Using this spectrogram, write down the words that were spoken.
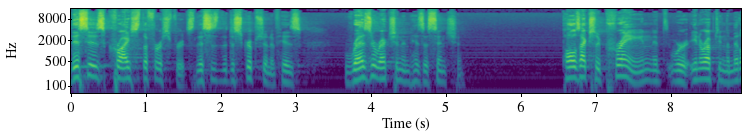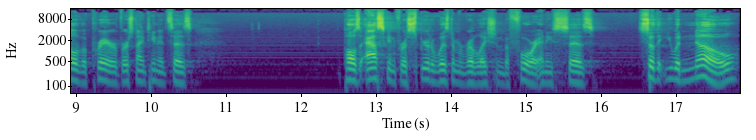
This is Christ, the first fruits. This is the description of his resurrection and his ascension. Paul's actually praying. We're interrupting the middle of a prayer. Verse 19, it says, Paul's asking for a spirit of wisdom and revelation before, and he says, so that you would know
